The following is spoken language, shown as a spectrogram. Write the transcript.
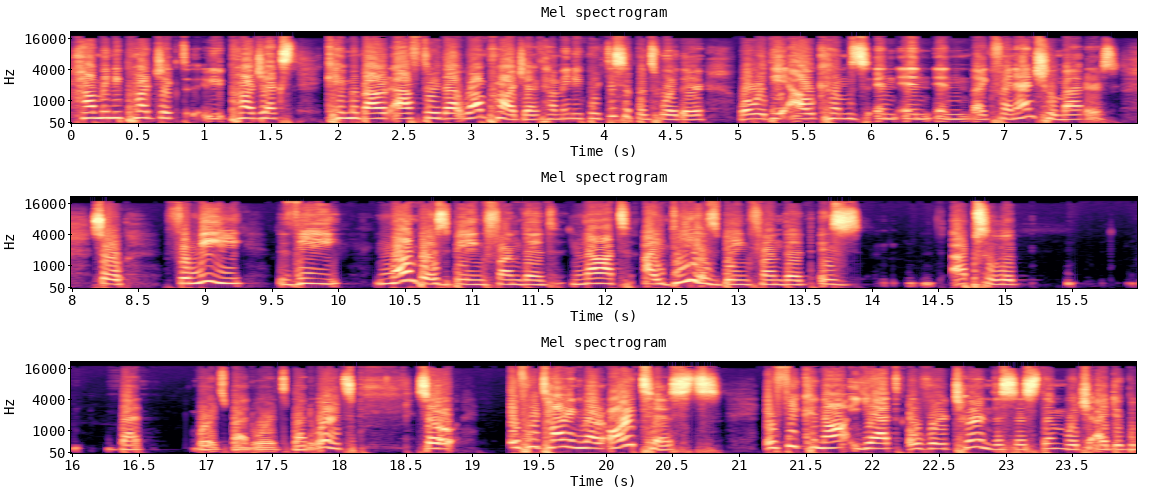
How many project projects came about after that one project? How many participants were there? What were the outcomes in, in, in like financial matters? So for me, the numbers being funded, not ideas being funded, is absolute bad words, bad words, bad words. So if we're talking about artists, if we cannot yet overturn the system, which I do b-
